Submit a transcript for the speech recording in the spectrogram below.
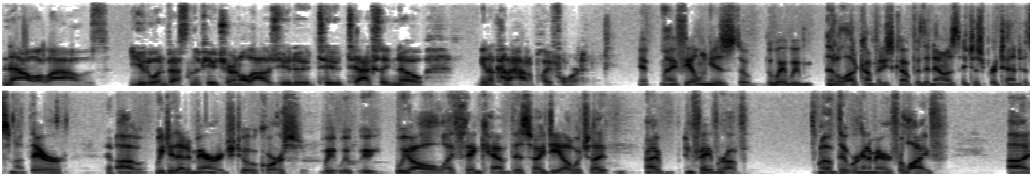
now allows you to invest in the future and allows you to to to actually know you know, kind of how to play forward. Yeah, my feeling is the the way we that a lot of companies cope with it now is they just pretend it's not there, Uh, we do that in marriage too, of course. We, we, we, we all, I think, have this ideal, which I, I'm in favor of, of that we're going to marry for life. Uh,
